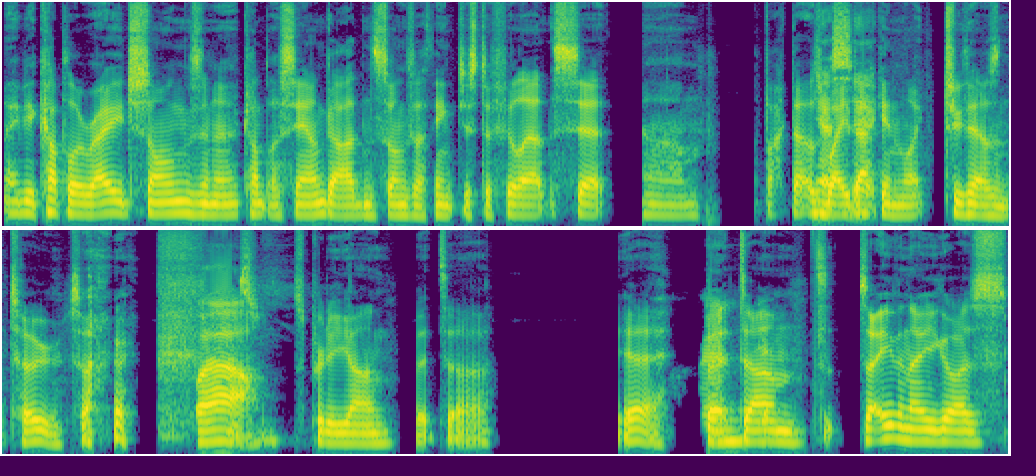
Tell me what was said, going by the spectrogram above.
maybe a couple of Rage songs and a couple of Soundgarden songs, I think, just to fill out the set. Um, fuck, that was Yeah, way sick. back in like 2002, so Wow. it's pretty young, but uh, yeah. But um, so even though you guys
